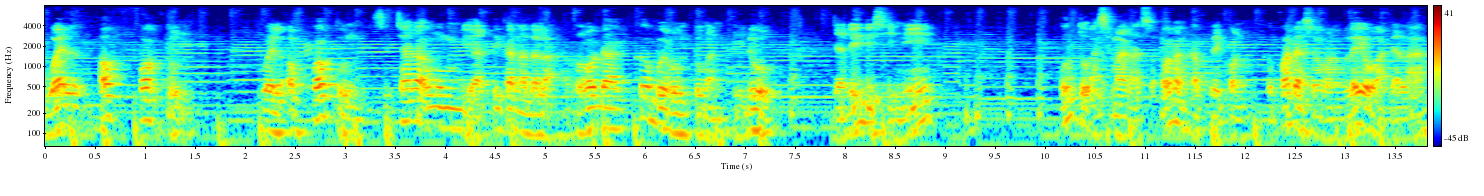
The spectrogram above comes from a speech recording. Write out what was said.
Well of Fortune. Well of Fortune secara umum diartikan adalah roda keberuntungan hidup. Jadi di sini untuk asmara seorang Capricorn kepada seorang Leo adalah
